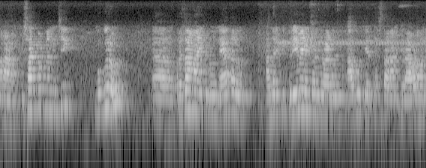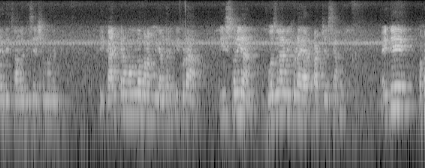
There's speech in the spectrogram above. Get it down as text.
మన విశాఖపట్నం నుంచి ముగ్గురు ప్రజానాయకులు నేతలు అందరికీ ప్రియమైనటువంటి వాళ్ళు ఆబు తీర్థస్థానానికి రావడం అనేది చాలా విశేషమైనది. ఈ కార్యక్రమంలో మనం మీ అందరికీ కూడా ఈశ్వర్య భోజనాన్ని కూడా ఏర్పాటు చేశాము. అయితే ఒక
